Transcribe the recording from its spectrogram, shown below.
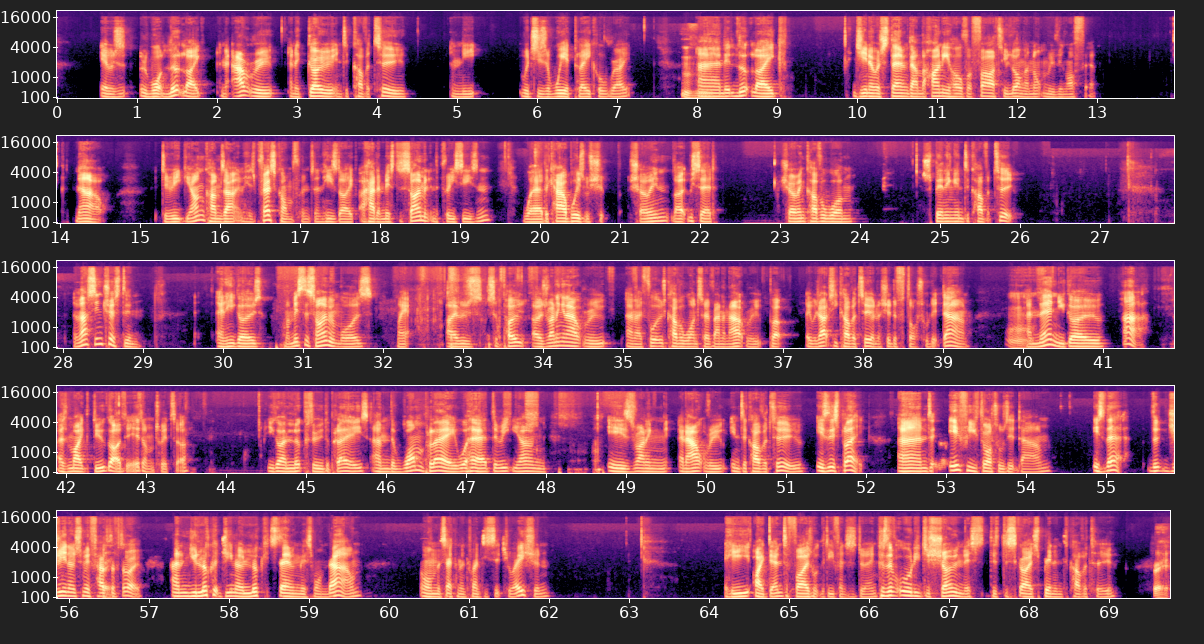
it was what looked like an out route and a go route into cover two, and the which is a weird play call, right? Mhm. And it looked like Geno was staring down the honey hole for far too long and not moving off it. Now, Dareke Young comes out in his press conference and he's like, I had a missed assignment in the preseason where the Cowboys were sh- showing, like we said, showing cover one, spinning into cover two. And that's interesting. And he goes, My missed assignment was my I was supposed I was running an out route and I thought it was cover one, so I ran an out route, but it was actually cover two and I should have throttled it down. Mm. And then you go, ah, as Mike Dugar did on Twitter, you go and look through the plays, and the one play where Dareke Young is running an out route into cover two is this play. And if he throttles it down, is there. That Geno Smith has Right. the throw. And you look at Geno look at staring this one down on the second and 20 situation. he identifies what the defense is doing because they've already just shown this this disguise spin into cover two. Right.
